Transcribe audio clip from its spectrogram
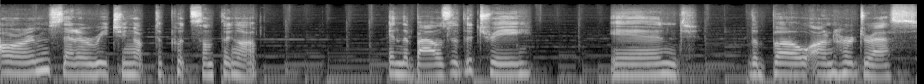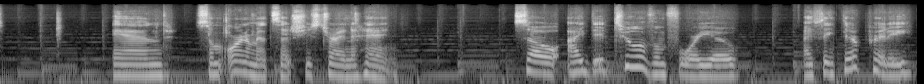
arms that are reaching up to put something up. in the boughs of the tree. And the bow on her dress. And some ornaments that she's trying to hang. So I did two of them for you. I think they're pretty,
